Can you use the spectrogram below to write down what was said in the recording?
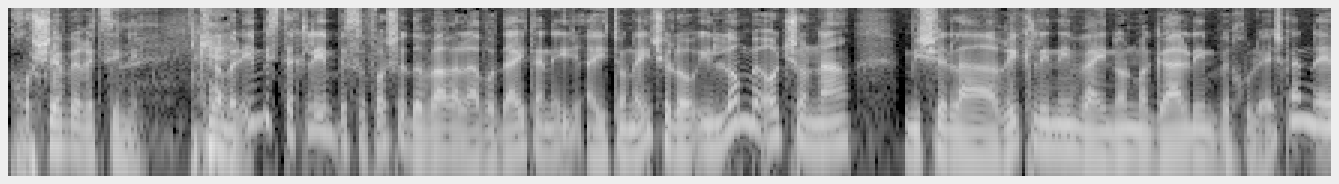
חושב ורציני. כן. אבל אם מסתכלים בסופו של דבר על העבודה העיתונאית- שלו, היא לא מאוד שונה משל הריקלינים והינון מגלים וכולי. יש כאן אה,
